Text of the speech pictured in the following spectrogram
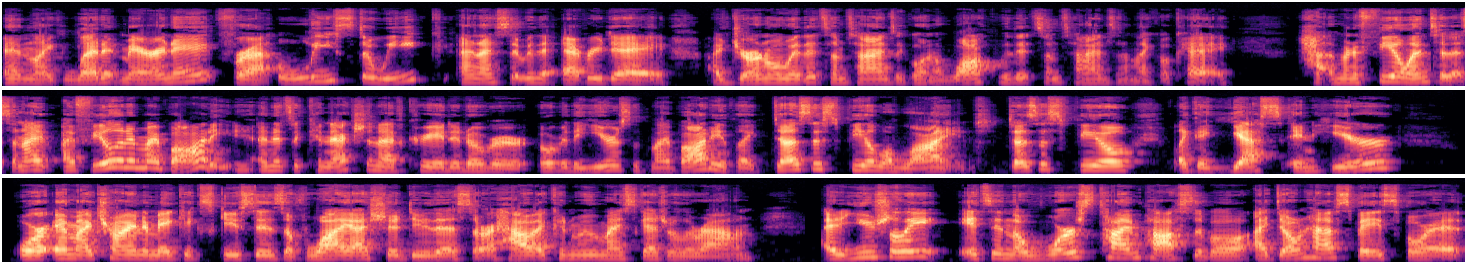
and like let it marinate for at least a week. And I sit with it every day. I journal with it sometimes. I go on a walk with it sometimes. And I'm like, okay, I'm going to feel into this. And I, I feel it in my body. And it's a connection I've created over, over the years with my body of like, does this feel aligned? Does this feel like a yes in here? Or am I trying to make excuses of why I should do this or how I could move my schedule around? And usually it's in the worst time possible. I don't have space for it.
